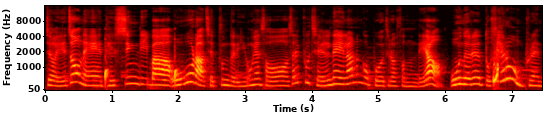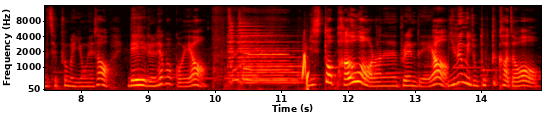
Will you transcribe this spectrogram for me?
제가 예전에 데싱 디바 오호라 제품들을 이용해서 셀프 젤 네일 하는 거 보여드렸었는데요. 오늘은 또 새로운 브랜드 제품을 이용해서 네일을 해볼 거예요 미스터 바우어라는 브랜드예요. 이름이 좀 독특하죠.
